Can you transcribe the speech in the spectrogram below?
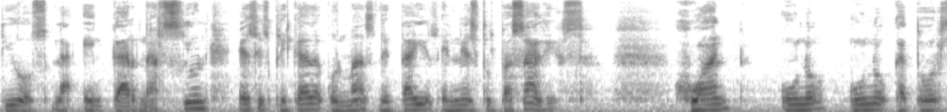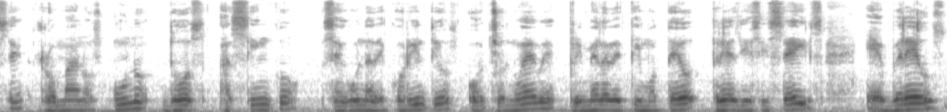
Dios. La encarnación es explicada con más detalles en estos pasajes. Juan 1, 1, 14, Romanos 1, 2 a 5, Segunda de Corintios 8, 9, Primera de Timoteo 3, 16, Hebreos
